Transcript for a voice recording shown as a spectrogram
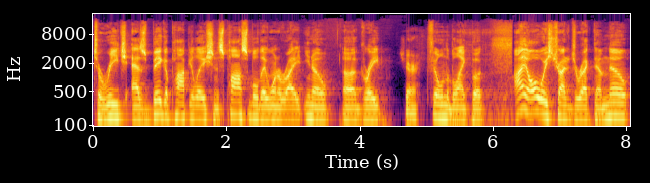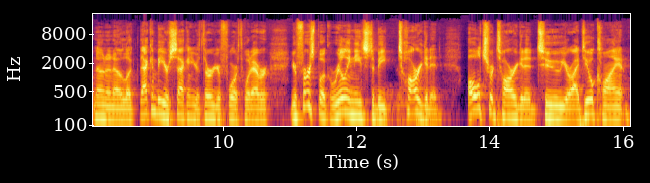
to reach as big a population as possible. They want to write, you know, a great Sure. fill in the blank book. I always try to direct them. No, no, no, no. Look, that can be your second, your third, your fourth, whatever. Your first book really needs to be targeted, ultra targeted to your ideal client.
